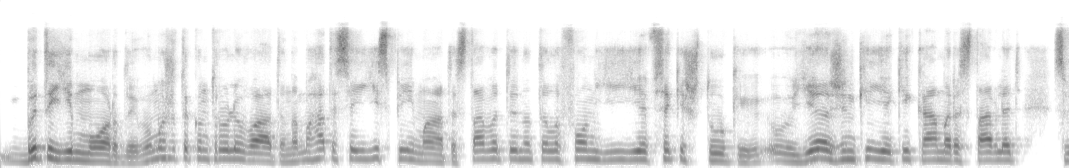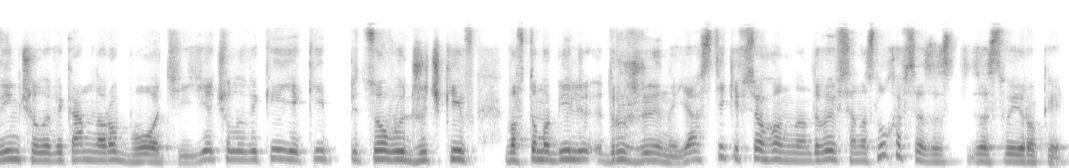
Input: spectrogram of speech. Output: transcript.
бити їй морди, ви можете контролювати, намагатися її спіймати, ставити на телефон її всякі штуки. Є жінки, які камери ставлять своїм чоловікам на роботі. Є чоловіки, які підсовують жучків в автомобіль дружини. Я стільки всього надивився, наслухався за, за свої роки.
